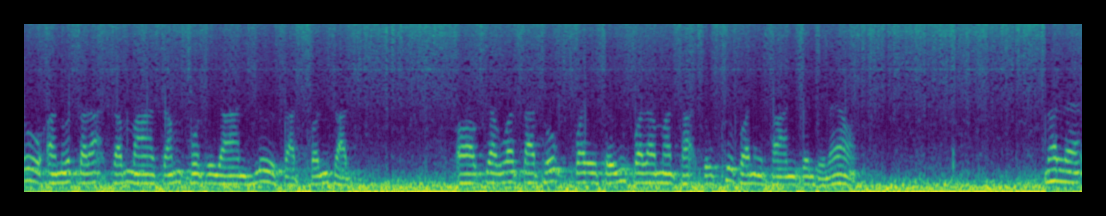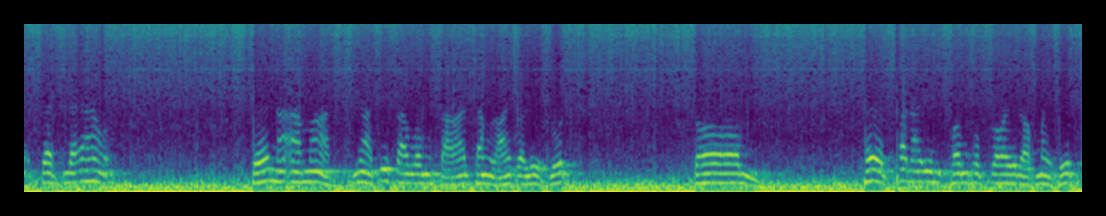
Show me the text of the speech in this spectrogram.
ลูกอนุตตรสัมมาสัมพุทธญาณลือสัตว์ผลสัตว์ออกจากวัฏทุกข์ไปถึงปรมาถสุขคือปณิพานเป็นถึงแล้ว นั่นแหละเสร็จแล้วเสนาอามาตญาติสาวงศาทั้งหลายก็รีบรุด ตอมเทศพระนายอินทรมก็ปล่อยดอกไม้ทิพย์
